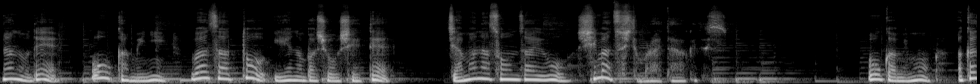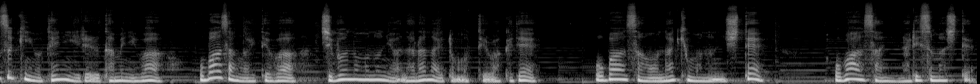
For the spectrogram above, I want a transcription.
なので狼にわざと家の場所を教えて邪魔な存在を始末してもらいたいわけです。狼も赤ずきんを手に入れるためにはおばあさんがいては自分のものにはならないと思っているわけでおばあさんを亡き者にしておばあさんになりすまして。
